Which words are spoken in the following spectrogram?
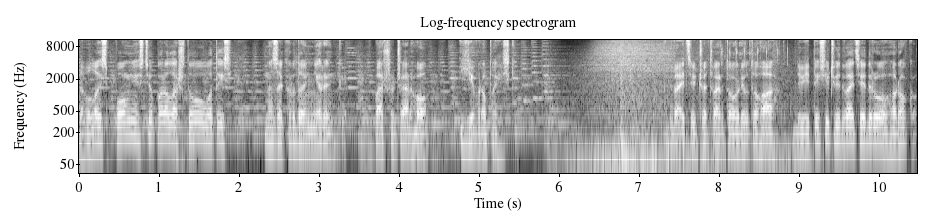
довелось повністю перелаштовуватись на закордонні ринки, в першу чергу європейські. 24 лютого 2022 року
